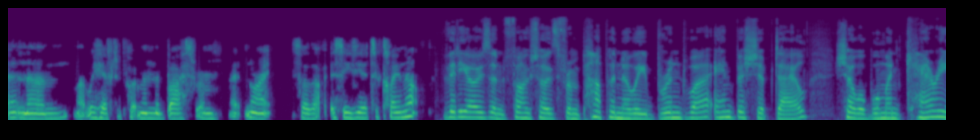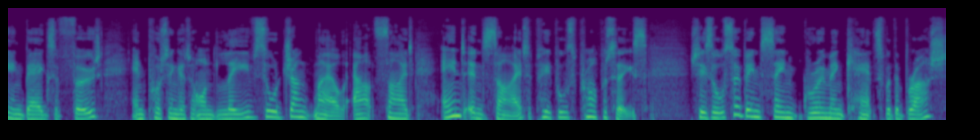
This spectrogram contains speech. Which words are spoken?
and um, like we have to put him in the bathroom at night so that it's easier to clean up. Videos and photos from Papanui, Bryndwr, and Bishopdale show a woman carrying bags of food and putting it on leaves or junk mail outside and inside people's properties. She's also been seen grooming cats with a brush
